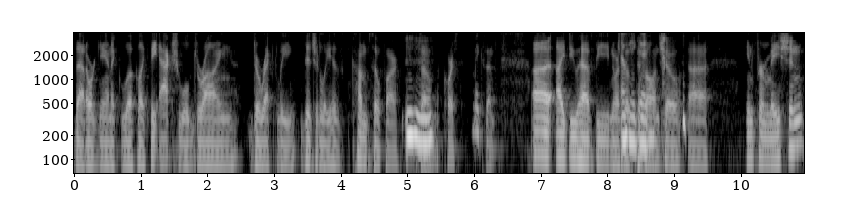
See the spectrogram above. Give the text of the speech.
that organic look, like the actual drawing directly digitally, has come so far. Mm-hmm. So, of course, makes sense. Uh, I do have the Northwest Okay. Pinball and Show uh, information.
